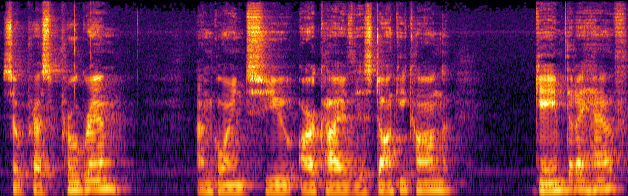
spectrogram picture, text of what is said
So press program, I'm going to archive this Donkey Kong game that I have.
